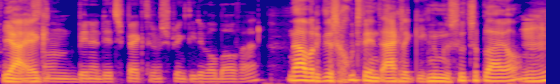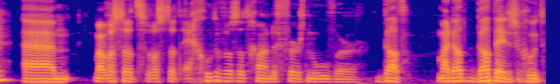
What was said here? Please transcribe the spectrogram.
Ja, ik- van binnen dit spectrum springt die er wel bovenuit? Nou, wat ik dus goed vind eigenlijk, ik noemde Soet Supply al. Mhm. Ehm, Maar was dat, was dat echt goed of was dat gewoon de first mover? dat. Maar dat, dat deden ze goed.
